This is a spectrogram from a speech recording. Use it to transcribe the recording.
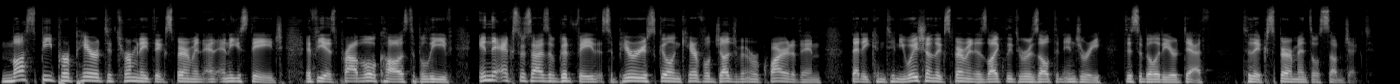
must be prepared to terminate the experiment at any stage if he has probable cause to believe, in the exercise of good faith, superior skill, and careful judgment required of him, that a continuation of the experiment is likely to result in injury, disability, or death to the experimental subject.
